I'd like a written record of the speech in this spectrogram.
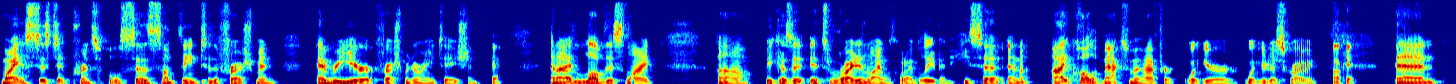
My assistant principal says something to the freshmen every year at freshman orientation. Okay and I love this line um, because it, it's right in line with what I believe in. He said, and I call it maximum effort. What you're what you're describing. Okay. And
